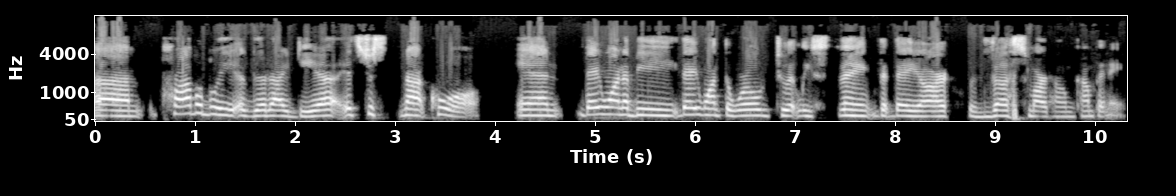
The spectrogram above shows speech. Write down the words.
um, probably a good idea. It's just not cool and they want to be they want the world to at least think that they are the smart home company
